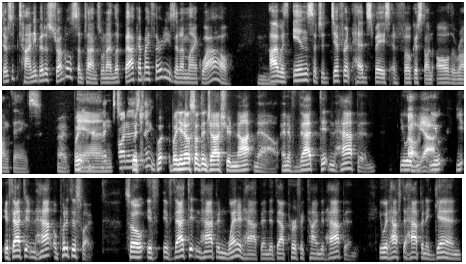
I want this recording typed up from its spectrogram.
there's a tiny bit of struggle sometimes when I look back at my 30s and I'm like, wow, mm-hmm. I was in such a different headspace and focused on all the wrong things. Right. But and part of this but, thing. But but you know something, Josh, you're not now. And if that didn't happen, You would, oh yeah. You, you if that didn't happen, I'll put it this way. So if that didn't happen, I'll put it this way. So if if that didn't happen when it happened at that perfect time that happened, it would have to happen again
